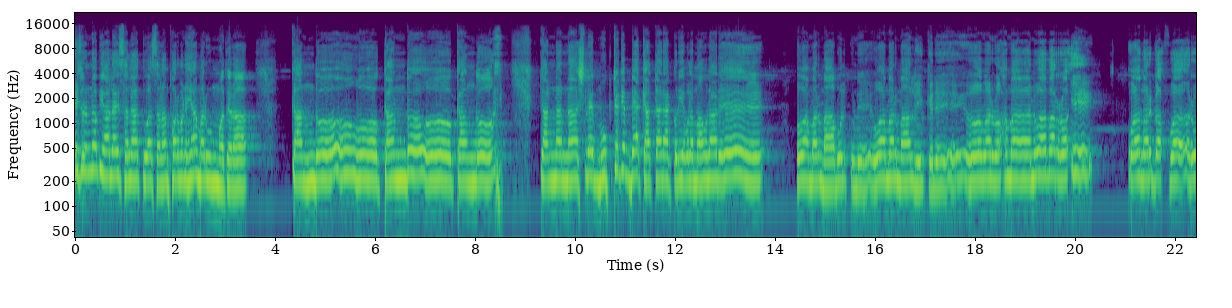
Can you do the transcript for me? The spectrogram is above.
এই জন্য নবী আলাই সালাম ফরমান, হে আমার উম্মতেরা কান্দ কান্দ কান্দ। কান্না না আসলে মুখটাকে বেকা তারা করিয়া বলে, মাওলা রে, ও আমার মাবুল কুনে ও আমার মালিক রে, ও আমার রহমান, ও আমার রহি, ও আমার গপ্পার ও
